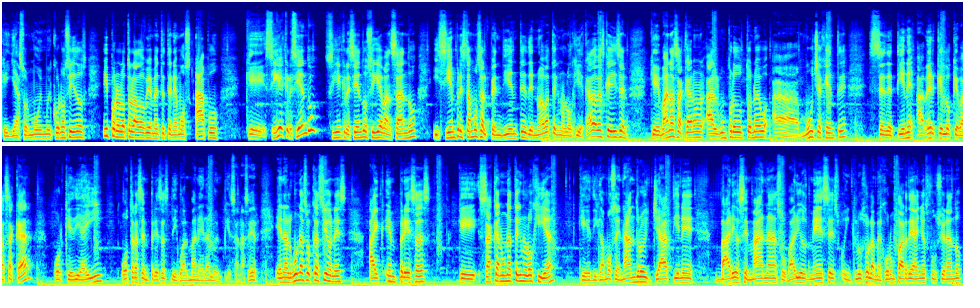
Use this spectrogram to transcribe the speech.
que ya son muy, muy conocidos. Y por el otro lado, obviamente tenemos Apple, que sigue creciendo, sigue creciendo, sigue avanzando y siempre estamos al pendiente de nueva tecnología. Cada vez que dicen que van a sacar algún producto nuevo, a mucha gente se detiene a ver qué es lo que va a sacar, porque de ahí otras empresas de igual manera lo empiezan a hacer. En algunas ocasiones hay empresas que sacan una tecnología que digamos en Android ya tiene varias semanas o varios meses o incluso a lo mejor un par de años funcionando,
